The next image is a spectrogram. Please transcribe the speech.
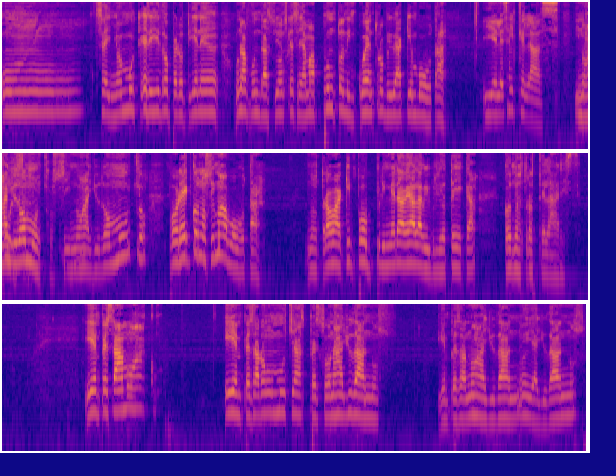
un señor muy querido, pero tiene una fundación que se llama Punto de Encuentro, vive aquí en Bogotá. Y él es el que las Y nos ayudó mucho, sí, nos ayudó mucho. Por él conocimos a Bogotá. Nos trajo aquí por primera vez a la biblioteca con nuestros telares. Y empezamos y empezaron muchas personas a ayudarnos, y empezamos a ayudarnos y ayudarnos,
